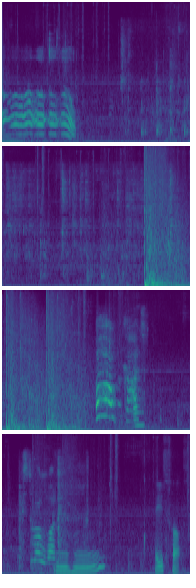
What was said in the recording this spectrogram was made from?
oh, oh, oh, oh, oh. Oh god! It's one. Mm-hmm. He's fast.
